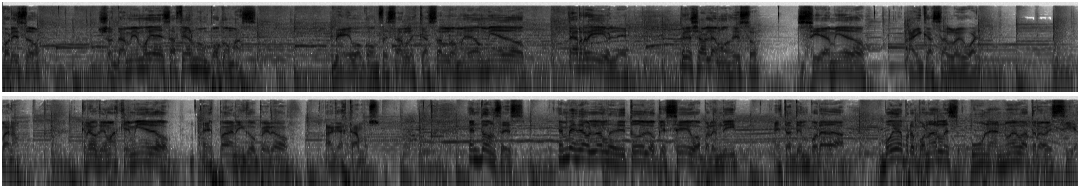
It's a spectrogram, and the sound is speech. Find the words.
Por eso, yo también voy a desafiarme un poco más. Debo confesarles que hacerlo me da un miedo terrible, pero ya hablamos de eso. Si da miedo, hay que hacerlo igual. Bueno, creo que más que miedo es pánico, pero acá estamos. Entonces, en vez de hablarles de todo lo que sé o aprendí, esta temporada voy a proponerles una nueva travesía.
